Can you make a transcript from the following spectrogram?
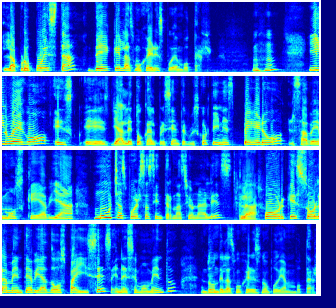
la propuesta de que las mujeres pueden votar. Y luego es, ya le toca al presidente Ruiz Cortines, pero sabemos que había muchas fuerzas internacionales, claro. porque solamente había dos países en ese momento donde las mujeres no podían votar,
